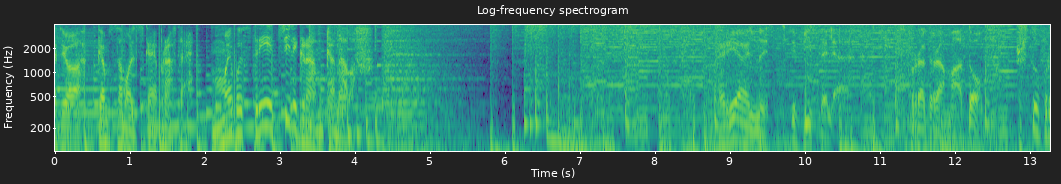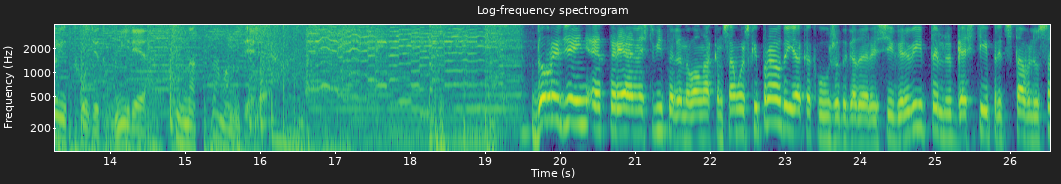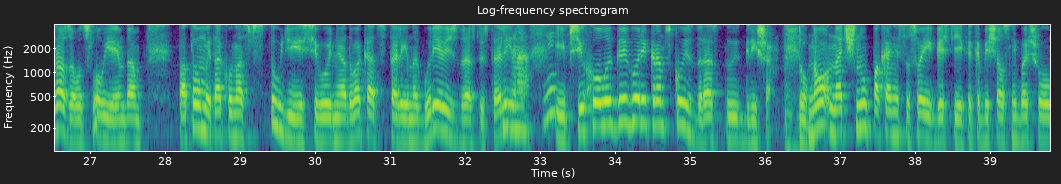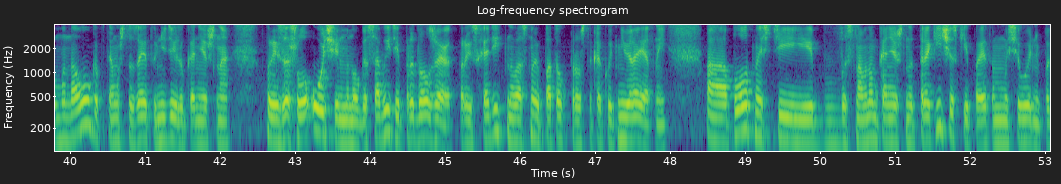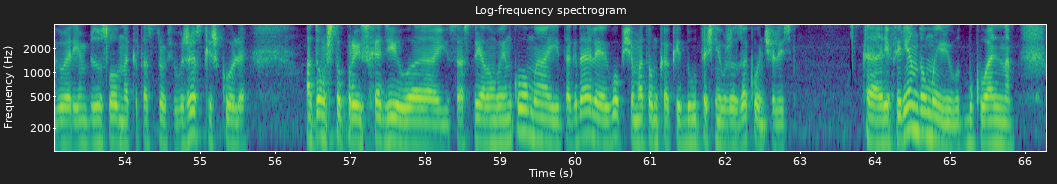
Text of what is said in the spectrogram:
Радио «Комсомольская правда». Мы быстрее телеграм-каналов. Реальность Виттеля. Программа о том, что происходит в мире на самом деле. Добрый день, это «Реальность Виттеля» на волнах «Комсомольской правды». Я, как вы уже догадались, Игорь Виттель. Гостей представлю сразу, а вот слово я им дам потом. Итак, у нас в студии сегодня адвокат Сталина Гуревич. Здравствуй, Сталина. Здравствуй. И психолог Григорий Крамской. Здравствуй, Гриша. Добрый. Но начну пока не со своих гостей, как обещал, с небольшого монолога, потому что за эту неделю, конечно, произошло очень много событий, продолжают происходить. Новостной поток просто какой-то невероятной а, плотности в основном, конечно, трагический, поэтому мы сегодня поговорим, безусловно, о катастрофе в Ижевской школе, о том, что происходило и с расстрелом военкома и так далее. В общем, о том, как идут, точнее, уже закончились референдумы. И вот буквально,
